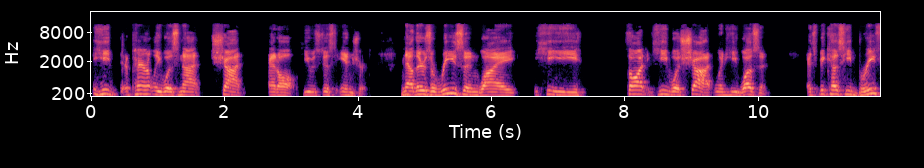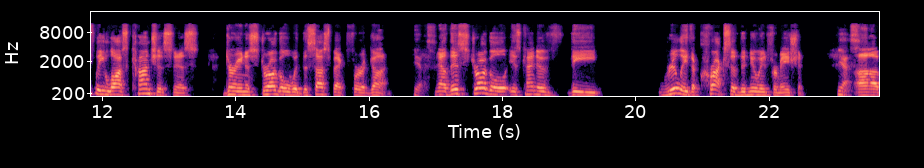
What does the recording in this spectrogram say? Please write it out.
he apparently was not shot at all. He was just injured. Mm-hmm. Now, there's a reason why he thought he was shot when he wasn't. It's because he briefly lost consciousness during a struggle with the suspect for a gun. Yes. Now, this struggle is kind of the really the crux of the new information. Yes. Uh,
